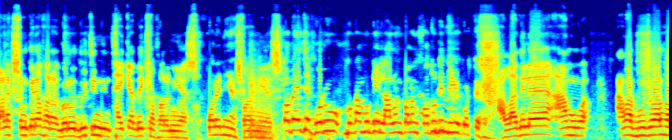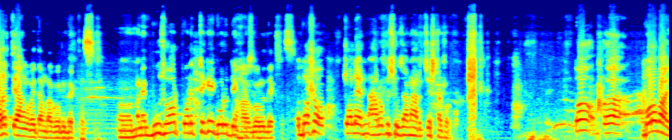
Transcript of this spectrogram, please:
কালেকশন করে পরে গরু দুই তিন দিন থাইকা দেখে পরে নিয়ে আসে। পরে নিয়ে আসেন পরে নিয়ে আসে। তবে এই যে গরু মোটামুটি লালন পালন কতদিন থেকে করতেছেন? আল্লাহ দিলে আম আমার বুঝবার পরে ত্যাঙ্গ পাইতে আমরা গরু দেখতেছি। মানে বুঝ হওয়ার পরের থেকে গরু হ্যাঁ দেখতেছেন গরু তো দর্শক চলেন আরও কিছু জানার চেষ্টা করব। তো আহ, বড় ভাই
